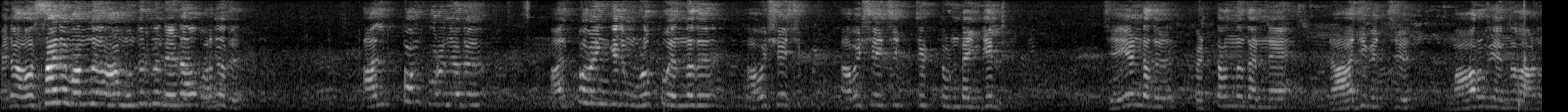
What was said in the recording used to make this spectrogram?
പിന്നെ അവസാനം വന്ന് ആ മുതിർന്ന നേതാവ് പറഞ്ഞത് അല്പം കുറഞ്ഞത് അല്പമെങ്കിലും ഉളുപ്പ് എന്നത് അവശേഷി അവശേഷിച്ചിട്ടുണ്ടെങ്കിൽ ചെയ്യേണ്ടത് പെട്ടെന്ന് തന്നെ രാജിവെച്ച് മാറുക എന്നതാണ്.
